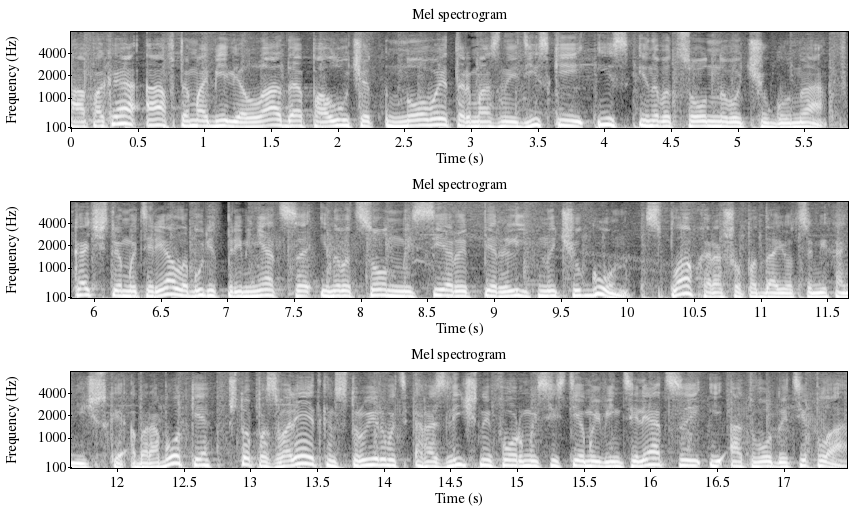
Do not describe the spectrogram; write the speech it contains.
А пока автомобили «Лада» получат новые тормозные диски из инновационного чугуна. В качестве материала будет применяться инновационный серый перлитный чугун. Сплав хорошо поддается механической обработке, что позволяет конструировать различные формы системы вентиляции и отвода тепла.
